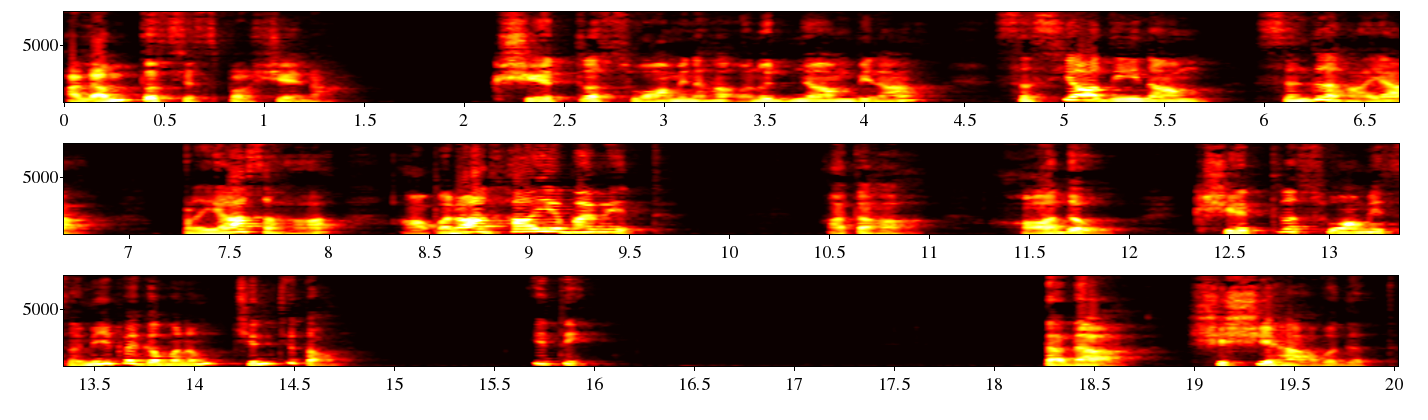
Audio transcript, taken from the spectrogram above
అలం తస్య స్పర్శేన క్షేత్రస్వామిన అనుజ్ఞాం వినా సస్యాదీనాం సంగ్రహాయ ప్రయాస అపరాధాయ భవేత్ అత ఆదౌ క్షేత్రస్వామి సమీపగమనం చింతితాం ఇది తదా శిష్య అవదత్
